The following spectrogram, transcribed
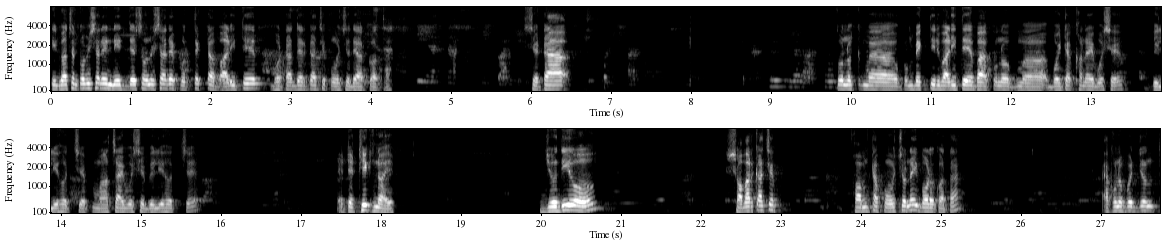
নির্বাচন কমিশনের নির্দেশ অনুসারে প্রত্যেকটা বাড়িতে ভোটারদের কাছে পৌঁছে দেওয়ার কথা। সেটা কোনো ব্যক্তির বাড়িতে বা কোনো বৈঠকখানায় বসে বিলি হচ্ছে, মাচায় বসে বিলি হচ্ছে। এটা ঠিক নয়। যদিও সবার কাছে ফর্মটা পৌঁছানোই বড় কথা, এখনও পর্যন্ত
